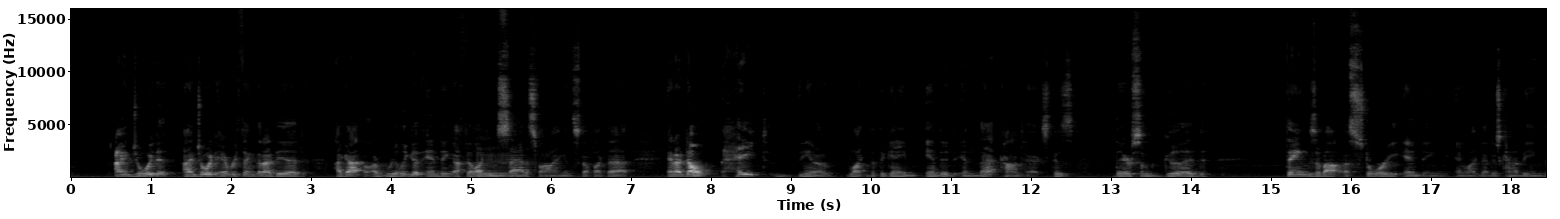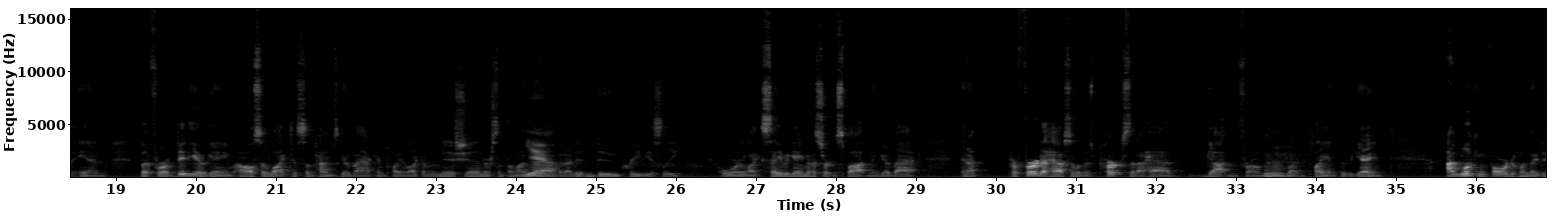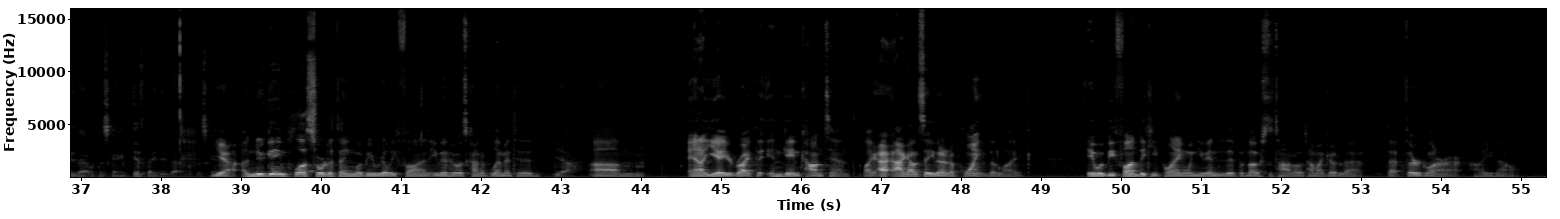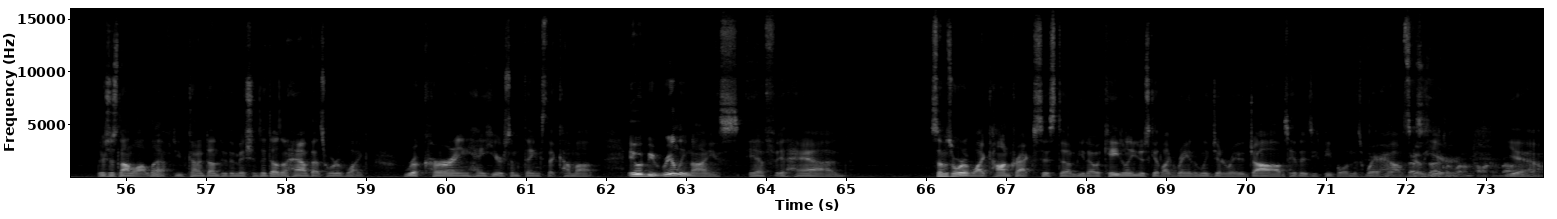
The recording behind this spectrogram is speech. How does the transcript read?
I enjoyed it. I enjoyed everything that I did. I got a really good ending. I feel like it was Mm-hmm. satisfying and stuff like that. And I don't hate, you know, like that the game ended in that context cuz there's some good things about a story ending and like that just kind of being the end. But for a video game, I also like to sometimes go back and play like a mission or something like Yeah. that that I didn't do previously, or like save a game in a certain spot and then go back. And I prefer to have some of those perks that I had gotten from Mm-hmm. like playing through the game. I'm looking forward to when they do that with this game, if they do that with this game. Yeah, a new game plus sort of thing would be really fun, even if it was kind of limited. Yeah. Um, and yeah, you're right. The in-game content, like I, I gotta say, even at a point that like it would be fun to keep playing when you ended it, but most of the time, by the time I go to that that third one, or uh, you know, there's just not a lot left. You've kind of done through the missions. It doesn't have that sort of like recurring. Hey, here's some things that come up. It would be really nice if it had some sort of like contract system. You know, occasionally you just get like randomly generated jobs. Hey, there's these people in this warehouse. That's go exactly here. what I'm talking about. Yeah.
